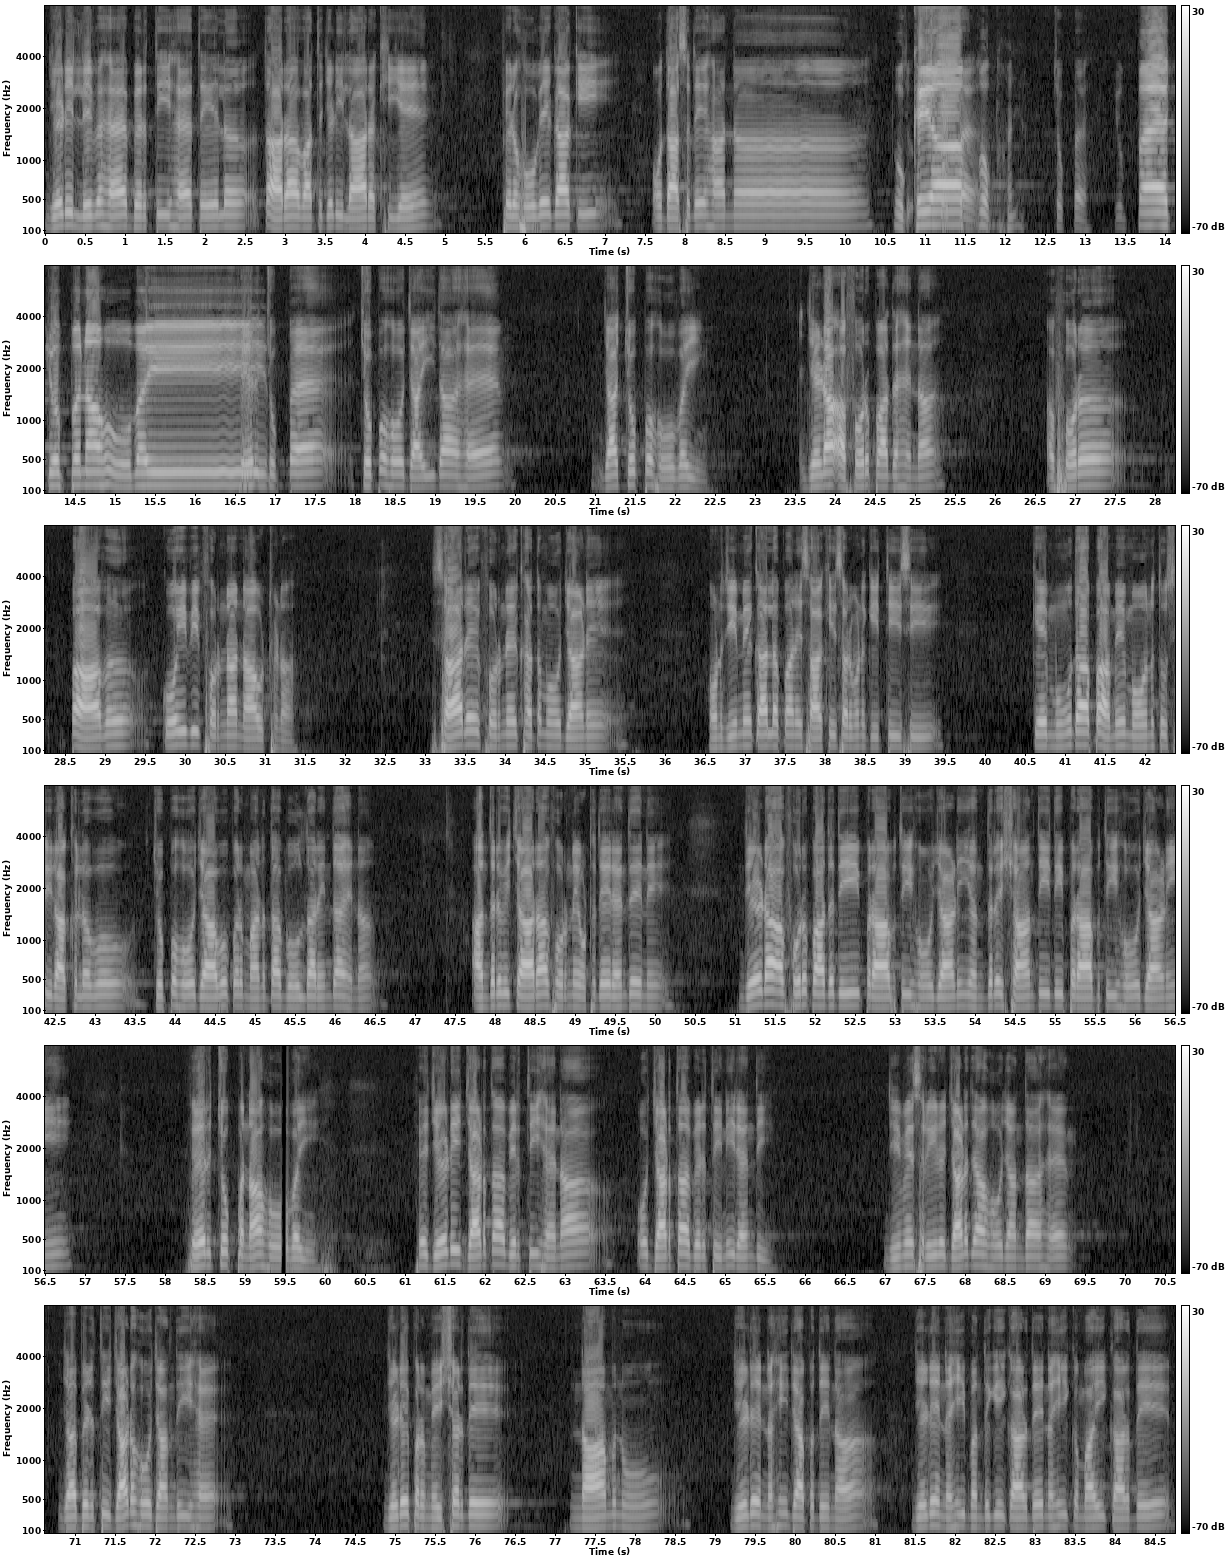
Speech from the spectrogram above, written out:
ਜਿਹੜੀ ਲਿਵ ਹੈ ਬਿਰਤੀ ਹੈ ਤੇਲ ਧਾਰਾਵਤ ਜਿਹੜੀ ਲਾ ਰੱਖੀਏ ਫਿਰ ਹੋਵੇਗਾ ਕੀ? ਉਹ ਦੱਸਦੇ ਹਨ। ਭੁੱਖਿਆ। ਭੁੱਖ। ਚੁੱਪ ਚੁੱਪੈ ਚੁੱਪ ਨਾ ਹੋਵਈ। ਫਿਰ ਚੁੱਪ ਚੁੱਪ ਹੋ ਜਾਈਦਾ ਹੈ ਜਾਂ ਚੁੱਪ ਹੋਵਈ। ਜਿਹੜਾ ਅਫੁਰ ਪਦ ਹੈ ਨਾ ਅਫੁਰ ਭਾਵ ਕੋਈ ਵੀ ਫੁਰਨਾ ਨਾ ਉੱਠਣਾ। ਸਾਰੇ ਫੁਰਨੇ ਖਤਮ ਹੋ ਜਾਣੇ। ਹੁਣ ਜਿਵੇਂ ਕੱਲ ਆਪਾਂ ਨੇ ਸਾਖੀ ਸਰਵਣ ਕੀਤੀ ਸੀ ਕਿ ਮੂੰਹ ਦਾ ਭਾਵੇਂ ਮੌਨ ਤੁਸੀਂ ਰੱਖ ਲਵੋ, ਚੁੱਪ ਹੋ ਜਾਵੋ, ਪਰ ਮਨ ਤਾਂ ਬੋਲਦਾ ਰਹਿੰਦਾ ਹੈ ਨਾ। ਅੰਦਰ ਵਿਚਾਰਾ ਫੁਰਨੇ ਉੱਠਦੇ ਰਹਿੰਦੇ ਨੇ। ਜਿਹੜਾ ਅਫੁਰ ਪਦ ਦੀ ਪ੍ਰਾਪਤੀ ਹੋ ਜਾਣੀ, ਅੰਦਰ ਸ਼ਾਂਤੀ ਦੀ ਪ੍ਰਾਪਤੀ ਹੋ ਜਾਣੀ, ਫਿਰ ਚੁੱਪ ਨਾ ਹੋਵਈ। ਫਿਰ ਜਿਹੜੀ ਜੜਤਾ ਬਿਰਤੀ ਹੈ ਨਾ, ਉਹ ਜੜਤਾ ਬਿਰਤੀ ਨਹੀਂ ਰਹਿੰਦੀ। ਜਿਵੇਂ ਸਰੀਰ ਜੜ ਜਾ ਹੋ ਜਾਂਦਾ ਹੈ, ਜਾਂ ਬਿਰਤੀ ਜੜ ਹੋ ਜਾਂਦੀ ਹੈ, ਜਿਹੜੇ ਪਰਮੇਸ਼ਰ ਦੇ ਨਾਮ ਨੂੰ ਜਿਹੜੇ ਨਹੀਂ ਜਪਦੇ ਨਾ, ਜਿਹੜੇ ਨਹੀਂ ਬੰਦਗੀ ਕਰਦੇ, ਨਹੀਂ ਕਮਾਈ ਕਰਦੇ,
